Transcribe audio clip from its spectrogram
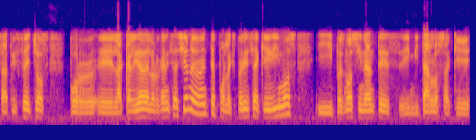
satisfechos por eh, la calidad de la organización, obviamente por la experiencia que vivimos y pues no sin antes invitarlos a que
